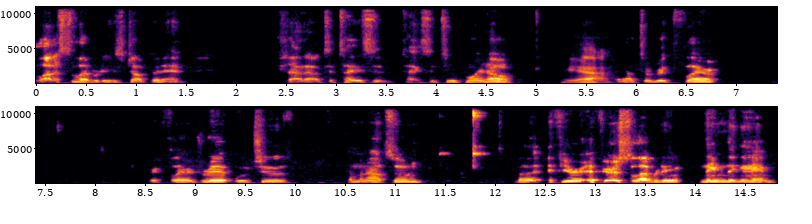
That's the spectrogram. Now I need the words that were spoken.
a lot of celebrities jumping in. Shout out to Tyson, Tyson 2.0. Yeah. Shout out to Ric Flair. Ric Flair drip, Wu Choose, coming out soon. But if you're if you're a celebrity, name of the game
